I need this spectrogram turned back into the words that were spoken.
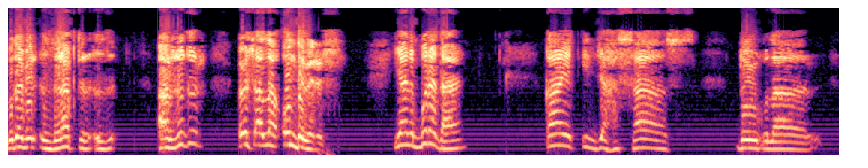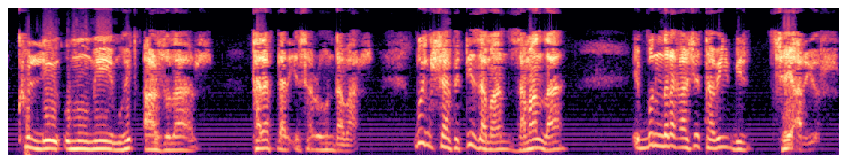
bu da bir ızdıraptır, ız, arzudur. Öz Allah onu da verir. Yani burada gayet ince hassas duygular, külli, umumi, muhit arzular, talepler insan ruhunda var. Bu inkişaf ettiği zaman, zamanla e, bunlara karşı tabii bir şey arıyor.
